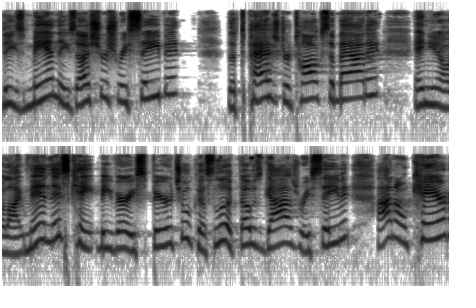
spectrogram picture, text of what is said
these men, these ushers receive it. The pastor talks about it and you know, like, man, this can't be very spiritual because look, those guys receive it. I don't care.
